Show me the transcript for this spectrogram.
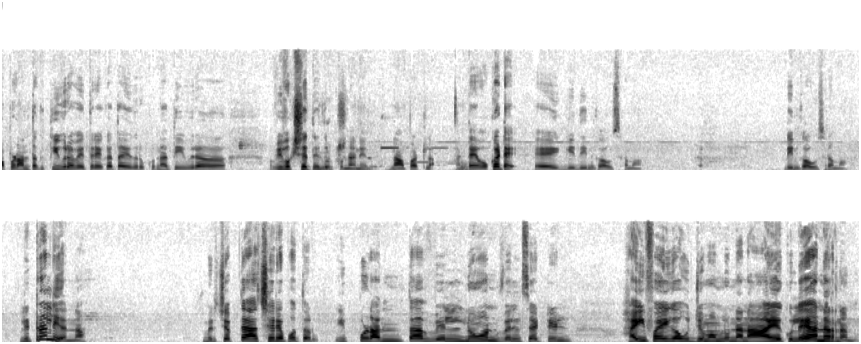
అప్పుడు అంతకు తీవ్ర వ్యతిరేకత ఎదుర్కొన్న తీవ్ర వివక్షత ఎదుర్కొన్నా నేను నా పట్ల. అంటే ఒకటే ఏ దీనికి అవసరమా? దీనికి అవసరమా? లిటరల్లీ అన్న. మీరు చెప్తే ఆశ్చర్యపోతారు. ఇప్పుడు అంతా వెల్ నోన్ వెల్ సెటిల్డ్ హైఫైగా ఉద్యమంలో ఉన్న నాయకులే అన్నారు నన్ను.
